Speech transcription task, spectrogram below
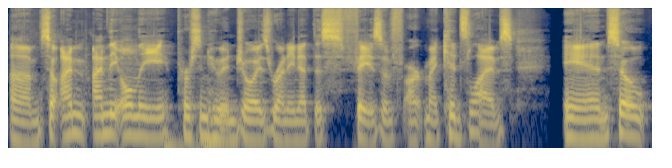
Um, so I'm I'm the only person who enjoys running at this phase of our, my kids' lives. And so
